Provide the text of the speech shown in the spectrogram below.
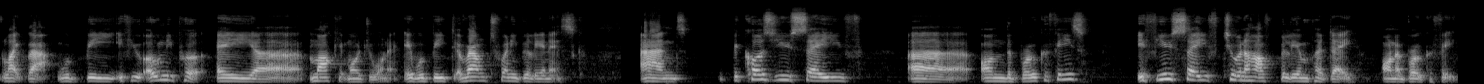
like that would be if you only put a uh, market module on it, it would be around 20 billion ISK. And because you save uh, on the broker fees, if you save two and a half billion per day on a broker fee,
